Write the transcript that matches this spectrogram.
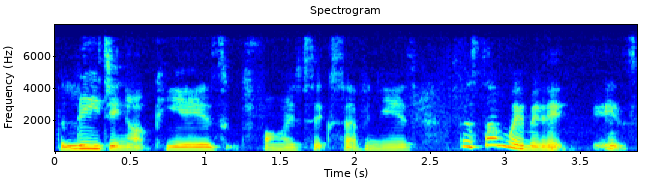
the leading up years, five, six, seven years. For some women, it, it's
